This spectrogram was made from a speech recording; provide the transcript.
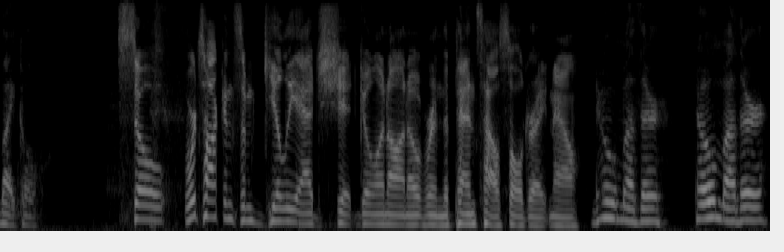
Michael. So we're talking some Gilead shit going on over in the Pence household right now. No, mother. No, mother.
